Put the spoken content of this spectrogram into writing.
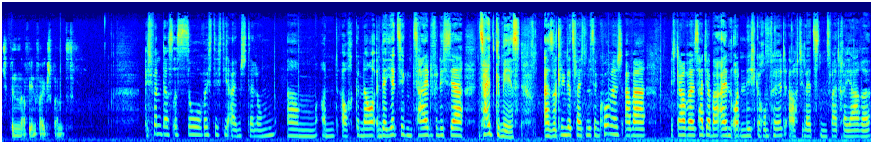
Ich bin auf jeden Fall gespannt. Ich finde, das ist so richtig die Einstellung. Ähm, und auch genau in der jetzigen Zeit finde ich sehr zeitgemäß. Also klingt jetzt vielleicht ein bisschen komisch, aber ich glaube, es hat ja bei allen ordentlich gerumpelt, auch die letzten zwei, drei Jahre.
